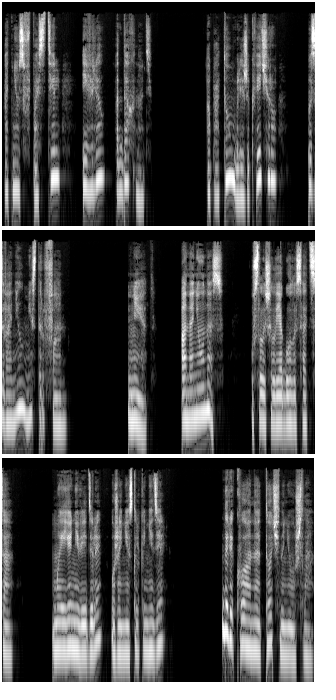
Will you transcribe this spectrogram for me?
отнес в постель и велел отдохнуть. А потом, ближе к вечеру, позвонил мистер Фан. «Нет, она не у нас», — услышал я голос отца. Мы ее не видели уже несколько недель. Далеко она точно не ушла.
